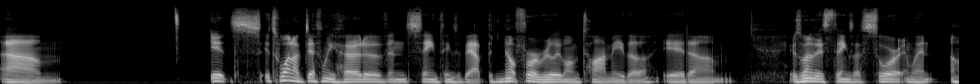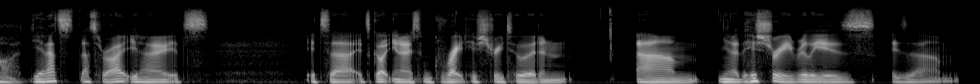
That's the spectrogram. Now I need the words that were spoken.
Um, it's it's one I've definitely heard of and seen things about, but not for a really long time either. It um, it was one of those things I saw it and went, oh yeah, that's that's right. You know, it's it's uh, it's got you know some great history to it, and um, you know, the history really is is um,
